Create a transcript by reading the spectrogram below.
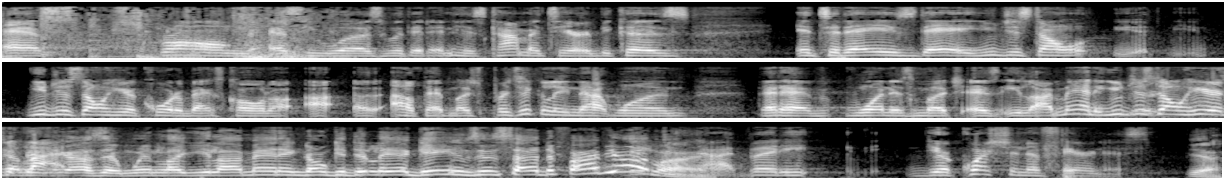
as strong as he was with it in his commentary because in today's day, you just don't you just don't hear quarterbacks called out, uh, out that much, particularly not one that have won as much as Eli Manning. You just don't hear it a lot. guys that win like Eli Manning don't get delay of games inside the five yard line. not, but he, your question of fairness. Yeah.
